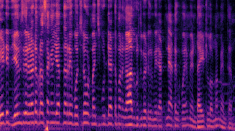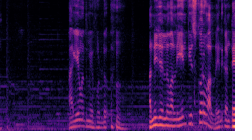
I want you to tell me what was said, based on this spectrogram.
ఏంటి జేమ్స్ గారు ఎలాంటి ప్రసంగం చేస్తున్నారు? రేపు వచ్చినప్పుడు మంచి ఫుడ్ ఎట్టమని కాదు గుర్తుపెట్టుకుని మీరు ఎట్టనే ఎట్టకపోయినా మేము డైట్లో ఉన్నాం మేము తిన్నాం. మాకేమవుతుంది మీ ఫుడ్ అన్ని జన్లు వాళ్ళు ఏం తీసుకోరు వాళ్ళు? ఎందుకంటే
